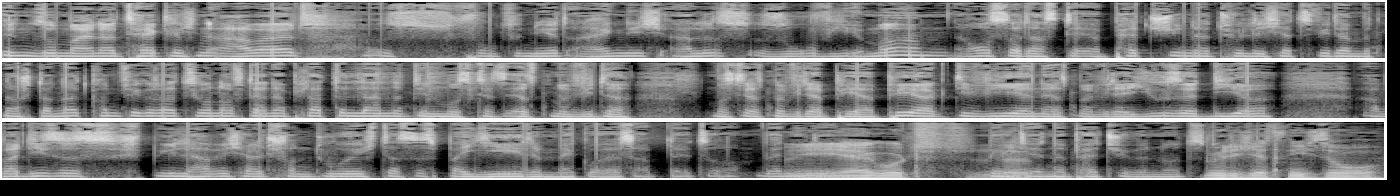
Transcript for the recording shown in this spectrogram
in so meiner täglichen Arbeit. Es funktioniert eigentlich alles so wie immer, außer dass der Apache natürlich jetzt wieder mit einer Standardkonfiguration auf deiner Platte landet. Den musst du jetzt erstmal wieder, musst erstmal wieder PHP aktivieren, erstmal wieder User dir. Aber dieses Spiel habe ich halt schon durch. Das ist bei jedem macOS Update so. Wenn du ja, den gut. Build in Apache benutzt. Würde ich jetzt nicht so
